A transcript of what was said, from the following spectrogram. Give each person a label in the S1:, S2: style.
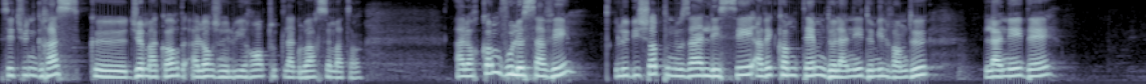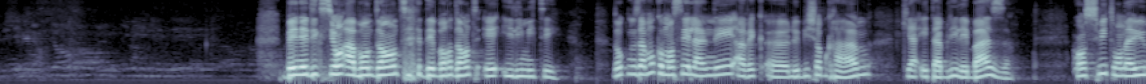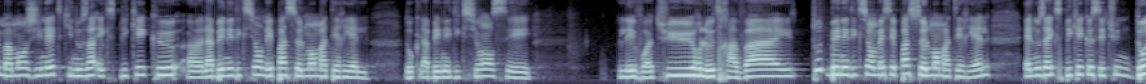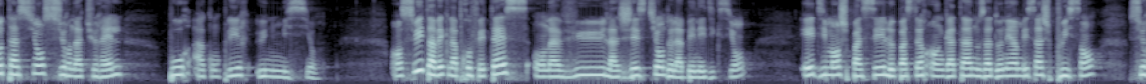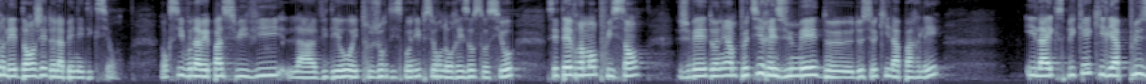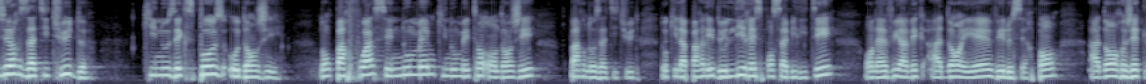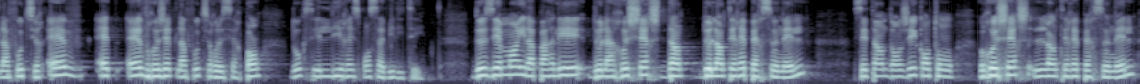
S1: C'est une grâce que Dieu m'accorde, alors je lui rends toute la gloire ce matin. Alors, comme vous le savez, le bishop nous a laissé avec comme thème de l'année 2022 l'année des bénédictions abondantes, débordantes et illimitées. Donc nous avons commencé l'année avec euh, le bishop Graham qui a établi les bases Ensuite, on a eu maman Ginette qui nous a expliqué que euh, la bénédiction n'est pas seulement matérielle. Donc la bénédiction, c'est les voitures, le travail, toute bénédiction, mais ce n'est pas seulement matériel. Elle nous a expliqué que c'est une dotation surnaturelle pour accomplir une mission. Ensuite, avec la prophétesse, on a vu la gestion de la bénédiction. Et dimanche passé, le pasteur Angata nous a donné un message puissant sur les dangers de la bénédiction. Donc si vous n'avez pas suivi, la vidéo est toujours disponible sur nos réseaux sociaux. C'était vraiment puissant. Je vais donner un petit résumé de, de ce qu'il a parlé. Il a expliqué qu'il y a plusieurs attitudes qui nous exposent au danger. Donc parfois, c'est nous-mêmes qui nous mettons en danger par nos attitudes. Donc il a parlé de l'irresponsabilité. On a vu avec Adam et Ève et le serpent. Adam rejette la faute sur Ève, Ève rejette la faute sur le serpent, donc c'est l'irresponsabilité. Deuxièmement, il a parlé de la recherche de l'intérêt personnel. C'est un danger quand on recherche l'intérêt personnel.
